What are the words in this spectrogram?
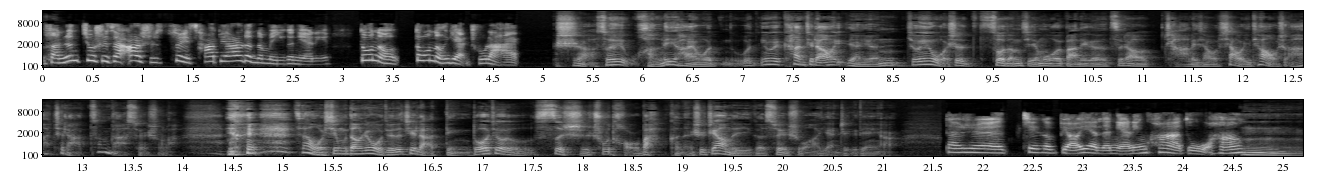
反正就是在二十岁擦边的那么一个年龄，都能都能演出来。是啊，所以很厉害。我我因为看这两位演员，就因为我是做咱们节目，我把那个资料查了一下，我吓我一跳。我说啊，这俩这么大岁数了，因为在我心目当中，我觉得这俩顶多就四十出头吧，可能是这样的一个岁数啊，演这个电影。但是这个表演的年龄跨度，哈，嗯，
